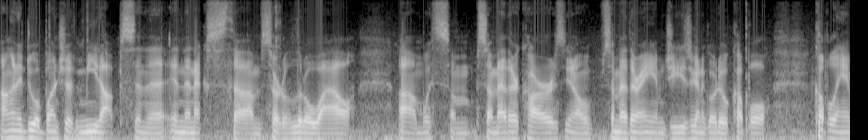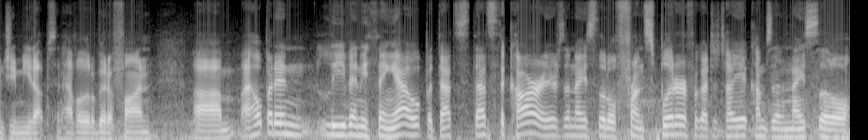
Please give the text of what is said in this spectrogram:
I'm going to do a bunch of meetups in the in the next um, sort of little while um, with some some other cars. You know some other AMGs. are going to go to a couple couple AMG meetups and have a little bit of fun. Um, I hope I didn't leave anything out, but that's that's the car. There's a nice little front splitter. I forgot to tell you, it comes in a nice little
